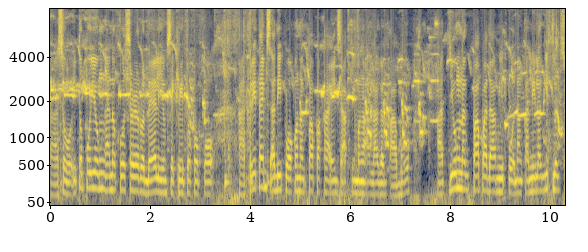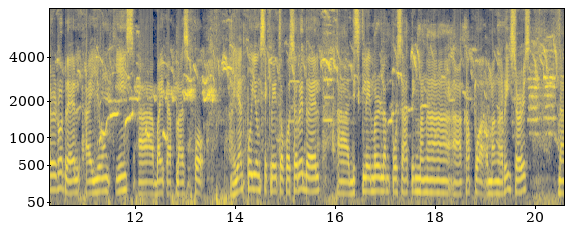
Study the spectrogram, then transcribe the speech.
Ah, so ito po yung ano ko Sir Rodel, yung sekreto ko po. Ah, three times a day po ako nagpapakain sa aking mga alagang pabo. At yung nagpapadami po ng kanilang itlog Sir Rodel ay yung King's ah, Vita Plus po. Ayan po yung sekreto ko Sir Rodel. Ah, disclaimer lang po sa ating mga ah, kapwa mga racers na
